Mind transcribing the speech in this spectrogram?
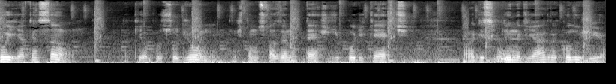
Oi, atenção! Aqui é o professor Johnny. Estamos fazendo um teste de podcast para a disciplina de agroecologia.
